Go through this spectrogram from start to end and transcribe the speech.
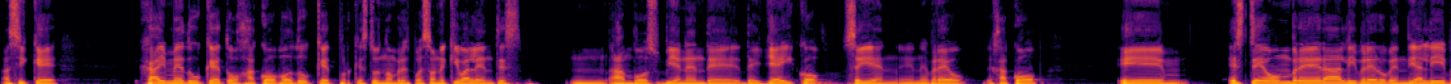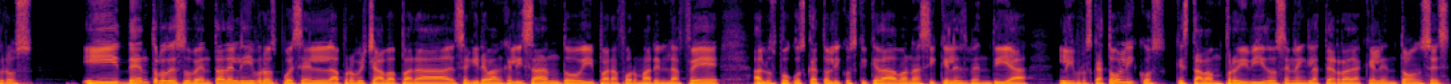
Así que Jaime Duquet o Jacobo Duquet, porque estos nombres pues son equivalentes, mm, ambos vienen de, Jacob, sí, en, hebreo, de Jacob. Em, este hombre era librero, vendía libros y dentro de su venta de libros, pues él aprovechaba para seguir evangelizando y para formar en la fe a los pocos católicos que quedaban, así que les vendía libros católicos que estaban prohibidos en la Inglaterra de aquel entonces.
